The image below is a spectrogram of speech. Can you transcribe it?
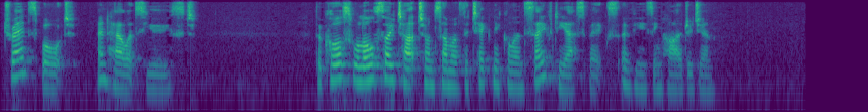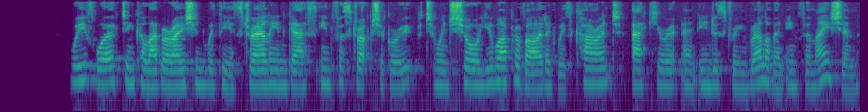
transport and how it's used. The course will also touch on some of the technical and safety aspects of using hydrogen. We've worked in collaboration with the Australian Gas Infrastructure Group to ensure you are provided with current, accurate and industry relevant information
